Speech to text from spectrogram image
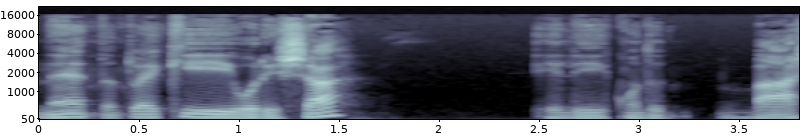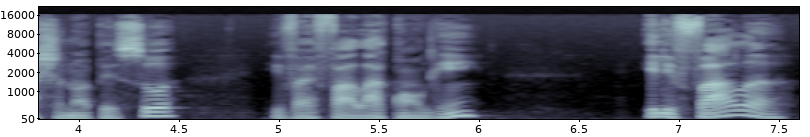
Né? Tanto é que o orixá, ele quando baixa numa pessoa e vai falar com alguém, ele fala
